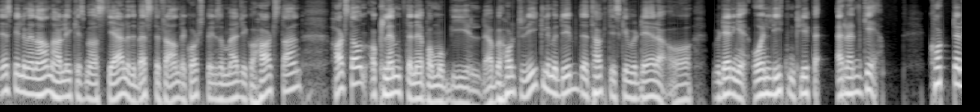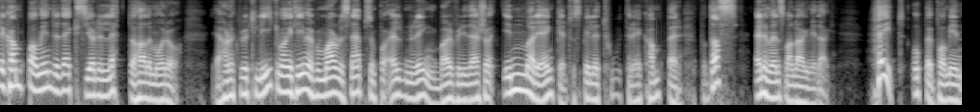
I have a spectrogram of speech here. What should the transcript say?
Det spillet mener han har lykkes med å stjele det beste fra andre kortspill som Magic og Heartstone, Heartstone og klemt det ned på mobil. Det har beholdt rikelig med dybde, taktiske og, vurderinger og en liten klype RNG. Kortere kamper og mindre deks gjør det lett å ha det moro. Jeg har nok brukt like mange timer på Marvel Snap som på Elden Ring, bare fordi det er så innmari enkelt å spille to-tre kamper på dass eller mens man lager middag. Høyt oppe på min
